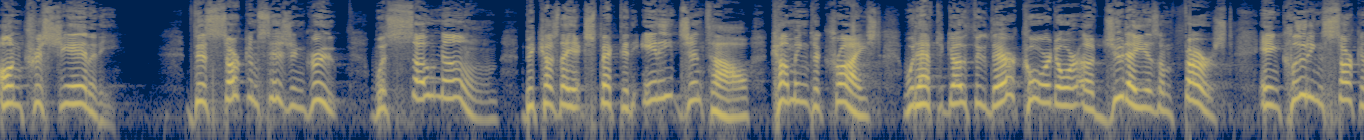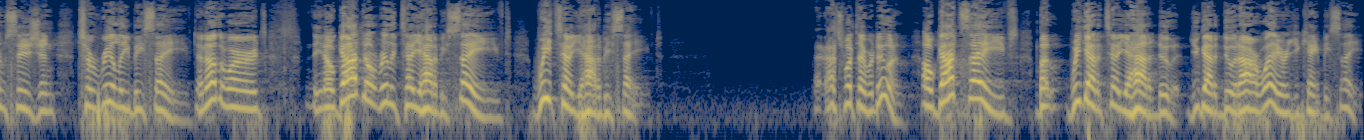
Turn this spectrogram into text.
on Christianity. This circumcision group was so known because they expected any Gentile coming to Christ would have to go through their corridor of Judaism first, including circumcision, to really be saved. In other words, you know, God don't really tell you how to be saved. We tell you how to be saved. That's what they were doing. Oh, God saves, but we got to tell you how to do it. You got to do it our way or you can't be saved.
